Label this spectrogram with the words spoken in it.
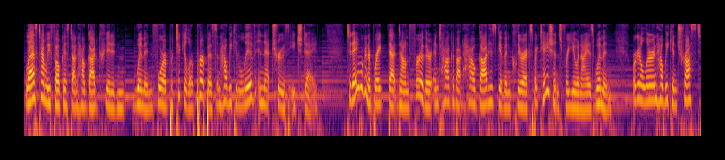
Last time we focused on how God created women for a particular purpose and how we can live in that truth each day. Today, we're going to break that down further and talk about how God has given clear expectations for you and I as women. We're going to learn how we can trust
